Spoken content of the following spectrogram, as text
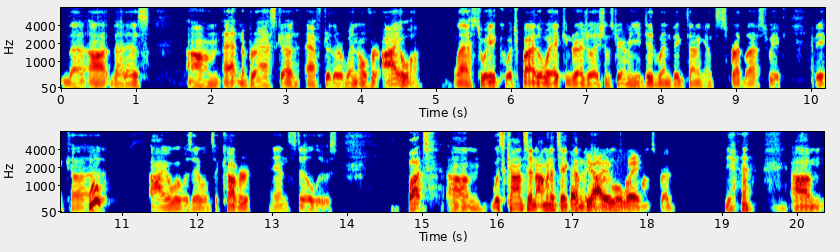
That uh, that is um, at Nebraska after their win over Iowa last week. Which, by the way, congratulations, Jeremy, you did win Big Ten against the spread last week because Woo! Iowa was able to cover and still lose. But um, Wisconsin, I'm going to take That's them to the cover Iowa the way. spread. Yeah, um,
